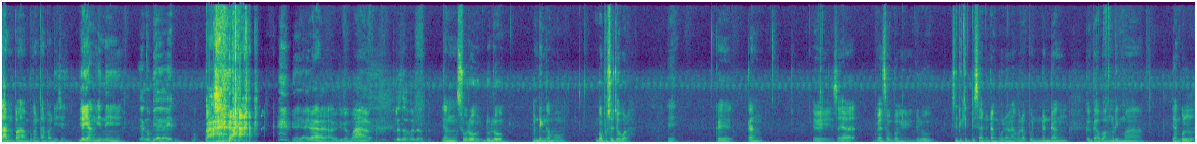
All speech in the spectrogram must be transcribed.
Tanpa bukan tanpa dia sih. Dia yang ini. Yang ngebiayain. bukan. Ya ya ya aku juga mau. Terus apa dong? yang suruh dulu mending kamu gue bahasa Jawa lah. Eh oke kan eh saya bukan sombong ini. Dulu sedikit bisa nendang bola lah walaupun nendang ke gawang lima yang gol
